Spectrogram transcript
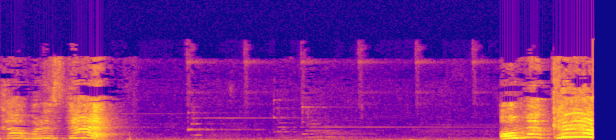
my God, what is that? Oh my God.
